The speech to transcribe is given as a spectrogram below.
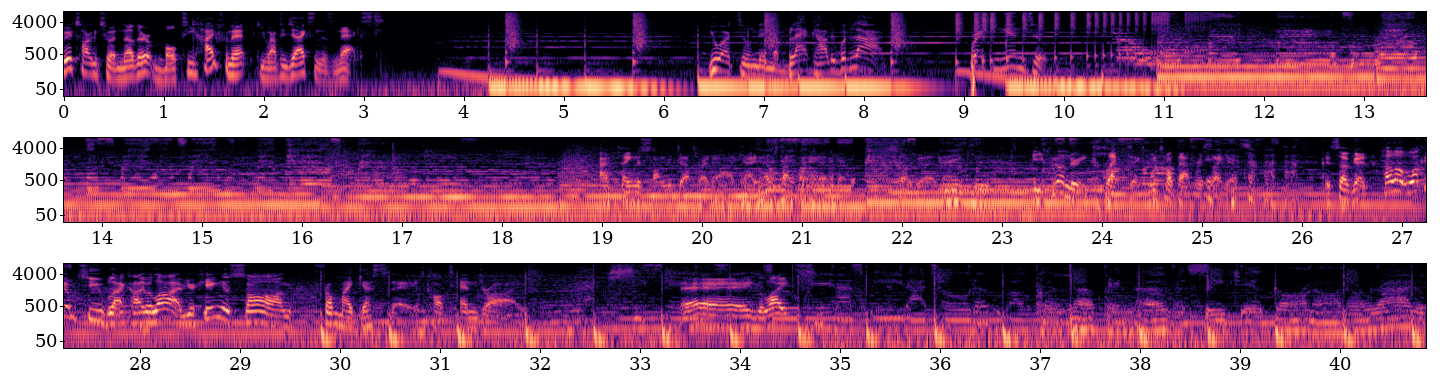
We're talking to another multi hyphenate. Kevontae Jackson is next. You are tuned in to Black Hollywood Lives. Breaking into. I'm playing this song to death right now. Okay, I never stop playing it. So good. Thank you. You put under eclectic. We'll talk about that for a second. it's so good. Hello, welcome to Black Hollywood Live. You're hearing a song from my guest today. It's called 10 Drive. Hey, the lights.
